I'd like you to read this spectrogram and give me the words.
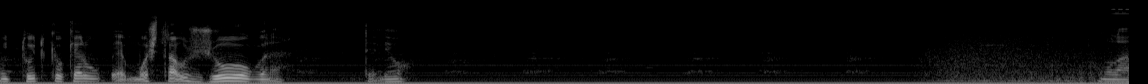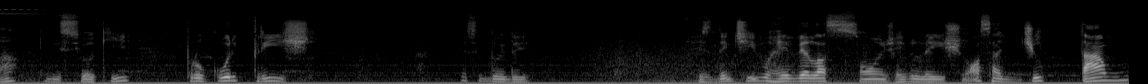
o intuito que eu quero é mostrar o jogo, galera. Entendeu? Vamos lá. Iniciou aqui. Procure Cris. Esse doido aí. Resident Evil Revelações, Revelation. Nossa, a Jill tá um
